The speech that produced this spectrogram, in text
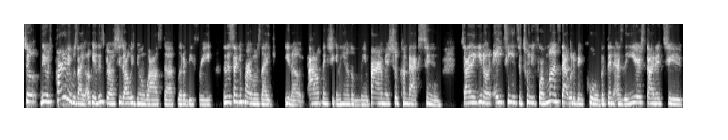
So there was part of it was like, okay, this girl, she's always doing wild stuff. Let her be free. And the second part was like, you know, I don't think she can handle the environment. She'll come back soon. So I think, you know, in 18 to 24 months, that would have been cool. But then as the years started to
